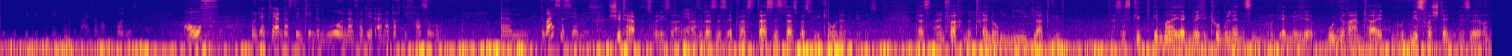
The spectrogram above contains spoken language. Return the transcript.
sind jetzt hier treten in gemeinsamer Front auf und erklären das dem Kind in Ruhe und dann verliert einer doch die Fassung. Ähm, du weißt es ja nicht. Shit happens, würde ich sagen. Ja. Also das ist etwas, das ist das, was für die Kinder unangenehm ist. Dass einfach eine Trennung nie glatt geht. Dass es gibt immer irgendwelche Turbulenzen und irgendwelche Ungereimtheiten und Missverständnisse und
